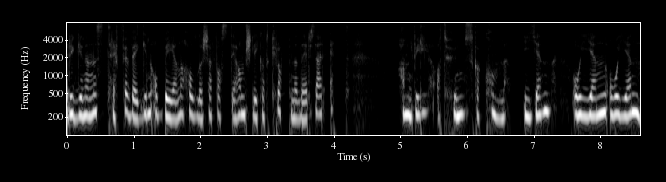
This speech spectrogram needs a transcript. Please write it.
ryggen hennes treffer veggen og bena holder seg fast i ham slik at kroppene deres er ett. Han vil at hun skal komme, igjen og igjen og igjen,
